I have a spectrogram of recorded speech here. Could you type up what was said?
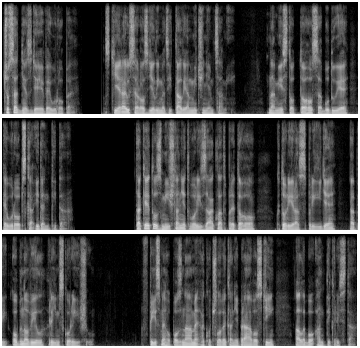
Čo sa dnes deje v Európe? Stierajú sa rozdiely medzi Talianmi či Nemcami. Namiesto toho sa buduje európska identita. Takéto zmýšľanie tvorí základ pre toho, ktorý raz príde, aby obnovil rímsku ríšu. V písme ho poznáme ako človeka neprávosti alebo antikrista.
